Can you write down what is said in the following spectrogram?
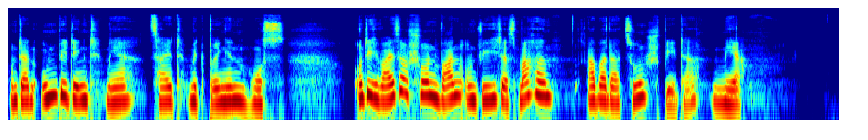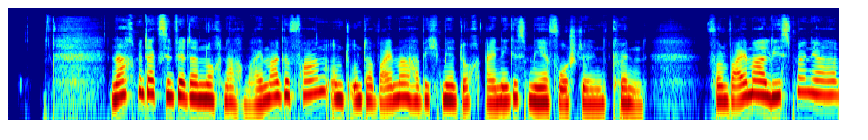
und dann unbedingt mehr Zeit mitbringen muss. Und ich weiß auch schon, wann und wie ich das mache, aber dazu später mehr. Nachmittags sind wir dann noch nach Weimar gefahren und unter Weimar habe ich mir doch einiges mehr vorstellen können. Von Weimar liest man ja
